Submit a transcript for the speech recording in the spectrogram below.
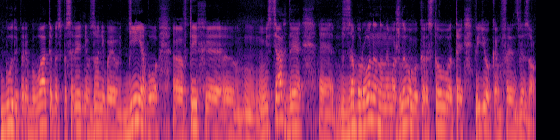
буде перебувати безпосередньо в зоні бойових дій або е, в тих місцях, де заборонено, неможливо використовувати відеоконференц-зв'язок.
